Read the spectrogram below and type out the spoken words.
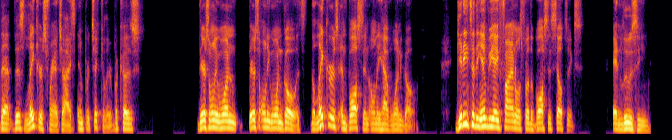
that this Lakers franchise in particular, because there's only one, there's only one goal. It's the Lakers and Boston only have one goal. Getting to the NBA finals for the Boston Celtics and losing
